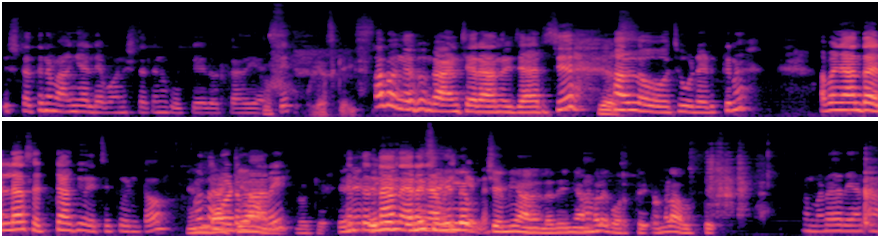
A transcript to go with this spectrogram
ഇഷ്ടത്തിന് വാങ്ങിയല്ലേ? പോവാൻ ഇഷ്ടത്തിന് കുക്ക് ചെയ്ത് കൊടുക്കാന്ന് വിചാരിച്ച്. അപ്പൊ നിങ്ങൾക്കും കാണിച്ചു തരാന്ന് വിചാരിച്ച്. ഹലോ ചൂടെടുക്കണ്. അപ്പൊ ഞാൻ എന്താ എല്ലാം സെറ്റ് ആക്കി കേട്ടോ അങ്ങോട്ട് ഉണ്ടാക്കിയാ മാറി. ക്ഷമിയാണുള്ളത് നമ്മൾ പുറത്ത് നമ്മൾ ഔട്ട്. നമ്മൾ അറിയാൻ ആ.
